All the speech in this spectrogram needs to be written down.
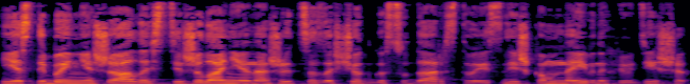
Если бы не жалость и желание нажиться за счет государства и слишком наивных людишек,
